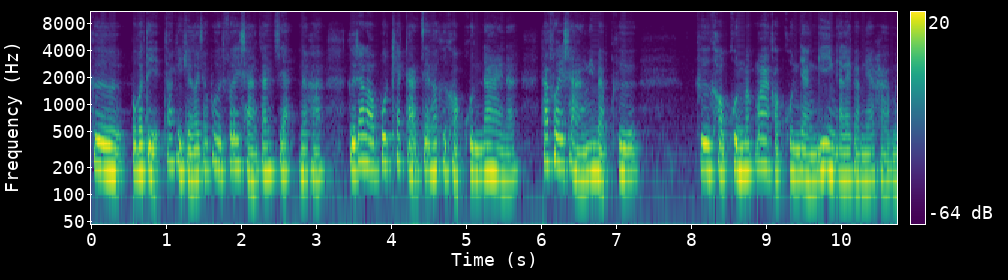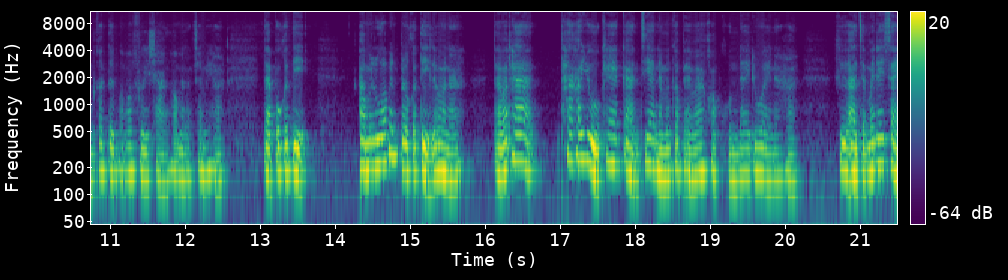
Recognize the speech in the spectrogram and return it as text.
คือปกติจ้องขีเขียวก็จะพูดเฟยฉางการเสียนะคะ คือถ้าเราพูดแค่การเสียก็คือขอบคุณได้นะ ถ้าเฟยฉางนี่แบบคือ คือขอบคุณมากๆขอบคุณอย่างยิ่งอะไรแบบนี้ค่ะ มันก็เติมคำว่าเฟยฉางเข้ามาใช่ไหมคะ แต่ปกติ อ่าไม่รู้ว่าเป็นปกติหรือเปล่านะ แต่ว่าถ้าถ้าเขาอยู่แค่การเจียนเนี่ยมันก็แปลว่าขอบคุณได้ด้วยนะคะ คืออาจจะไม่ได้ใส่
